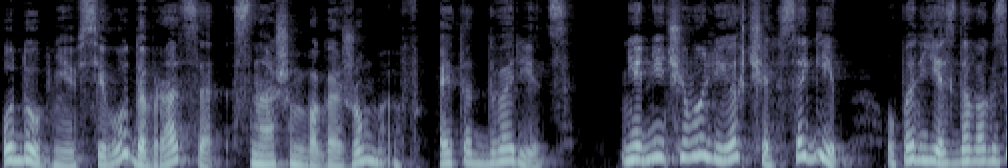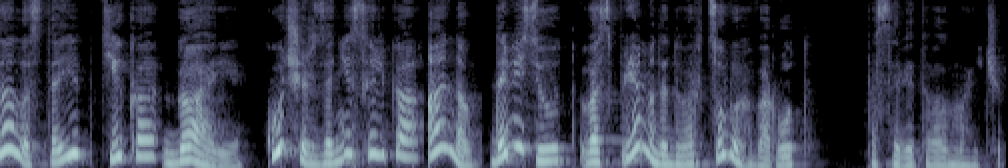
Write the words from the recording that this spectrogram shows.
Удобнее всего добраться с нашим багажом в этот дворец. Нет ничего легче, Сагиб. У подъезда вокзала стоит Тика Гарри. Кучер за несколько анов довезет вас прямо до дворцовых ворот, посоветовал мальчик.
